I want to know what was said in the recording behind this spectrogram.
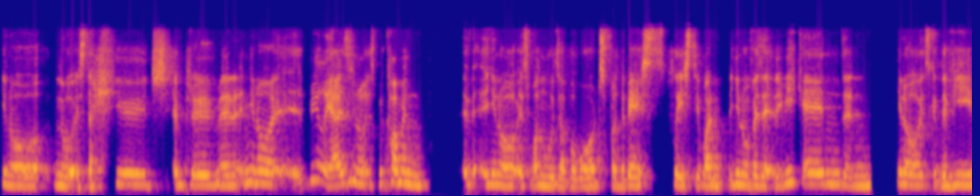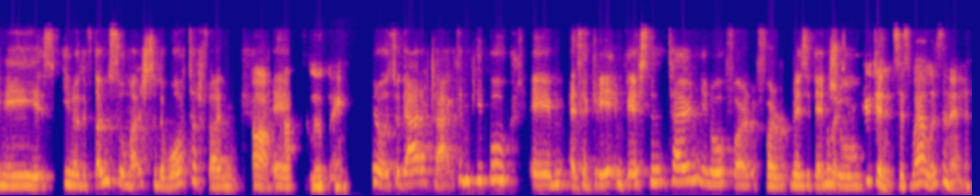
you know, noticed a huge improvement. And, you know, it really is, you know, it's becoming, you know, it's won loads of awards for the best place to one, you know, visit the weekend and you know, it's got the V&A, it's, you know, they've done so much to the waterfront. Oh, um, absolutely you know, so they are attracting people. Um, it's a great investment town, you know, for for residential well, students as well, isn't it?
